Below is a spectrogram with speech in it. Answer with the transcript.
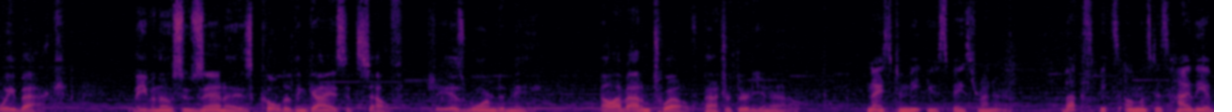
way back. Even though Susanna is colder than Gaius itself, she is warm to me. I'll have Adam 12, Patcher 30 you now. Nice to meet you, Space Runner. Buck speaks almost as highly of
